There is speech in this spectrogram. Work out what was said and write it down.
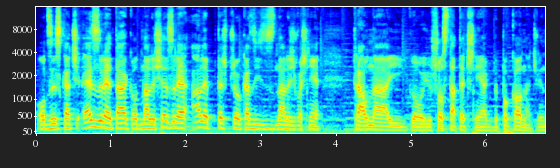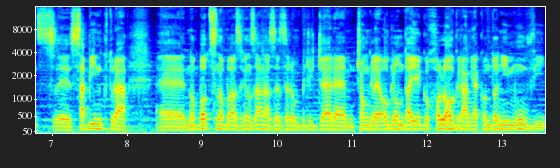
odzyskać Ezrę, tak, odnaleźć Ezrę, ale też przy okazji znaleźć właśnie Trauna i go już ostatecznie jakby pokonać, więc e, Sabin, która e, no mocno była związana z Ezrą Bridgerem, ciągle ogląda jego hologram, jak on do niej mówi,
